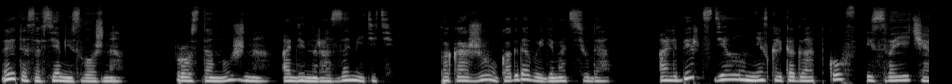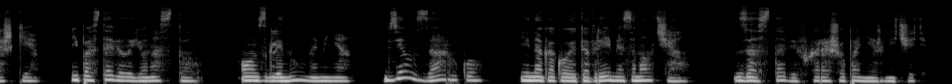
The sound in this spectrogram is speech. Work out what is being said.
«Это совсем не сложно. Просто нужно один раз заметить. Покажу, когда выйдем отсюда». Альберт сделал несколько глотков из своей чашки и поставил ее на стол. Он взглянул на меня, взял за руку и на какое-то время замолчал, заставив хорошо понервничать.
